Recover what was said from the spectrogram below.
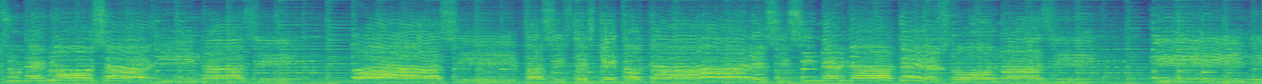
βγάζουνε γλώσσα γυμνάζει Φάσι, φασίστες και κοτάρες, οι συνεργάτες των Ναζί. Είναι,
